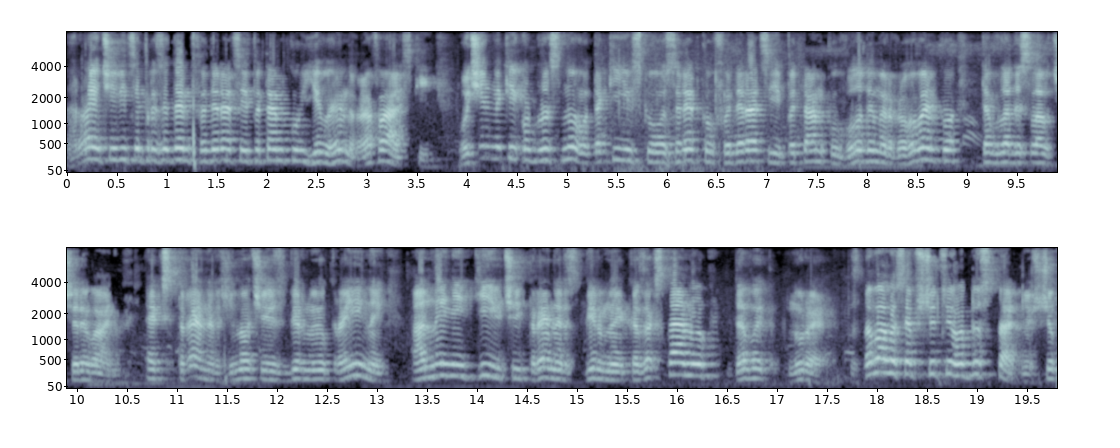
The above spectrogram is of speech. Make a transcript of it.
Граючий віце-президент Федерації питанку Євген Рафальський, очільники обласного та київського осередку Федерації питанку Володимир Роговенко та Владислав Черевань, екс-тренер жіночої збірної України, а нині діючий тренер збірної Казахстану Давид Нуре. Здавалося б, що цього достатньо, щоб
